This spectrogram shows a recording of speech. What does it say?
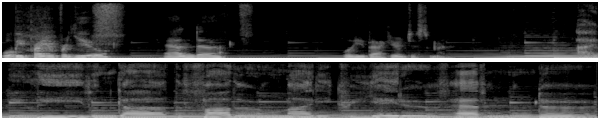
We'll be praying for you, and uh, we'll be back here in just a minute. I believe in God the Father Almighty, creator of heaven and earth.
